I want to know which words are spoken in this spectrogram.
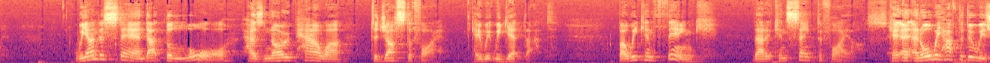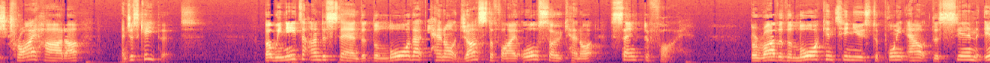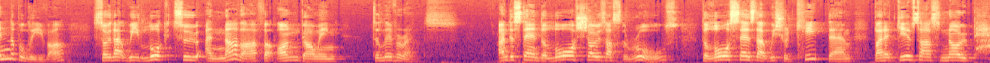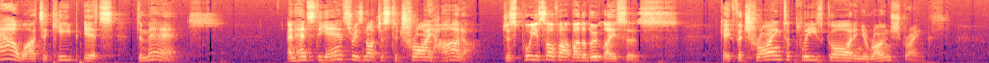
we understand that the law has no power to justify. Okay, we, we get that. But we can think that it can sanctify us. Okay, and, and all we have to do is try harder and just keep it. But we need to understand that the law that cannot justify also cannot sanctify. But rather, the law continues to point out the sin in the believer so that we look to another for ongoing deliverance. Understand, the law shows us the rules. The law says that we should keep them, but it gives us no power to keep its demands. And hence, the answer is not just to try harder, just pull yourself up by the bootlaces. Okay, for trying to please God in your own strength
